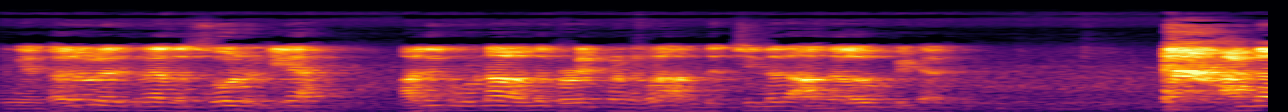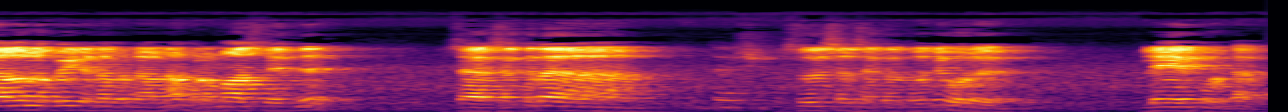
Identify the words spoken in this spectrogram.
நீங்க கருவில் இருக்கிற அந்த சோல் இருக்கு இல்லையா? அதுக்கு முன்னால் வந்து ப்ரொடெக்ட் பண்ணுறோம் அந்த சின்னதா அந்த அளவுக்கு போயிட்டாரு. அந்த அளவுல போயிட்டு என்ன பண்ணாருன்னா பிரம்மாஸ்லேருந்து சக்கர சுதர்சன சக்கரத்தை வச்சு ஒரு லேயர் போட்டார்.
